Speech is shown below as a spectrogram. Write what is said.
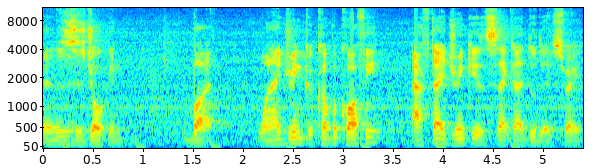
and this is joking, but when I drink a cup of coffee, after I drink it, it's like I do this, right?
